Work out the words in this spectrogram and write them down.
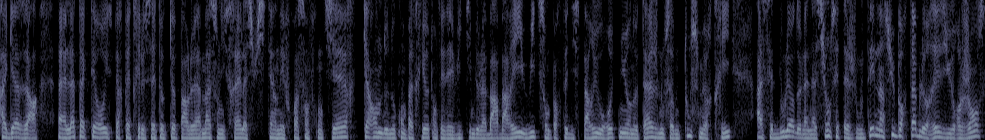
à Gaza. Euh, l'attaque terroriste perpétrée le 7 octobre par le Hamas en Israël a suscité un effroi sans frontières. 40 de nos compatriotes ont été victimes de la barbarie. 8 sont portés disparus ou retenus en otage. Nous sommes tous meurtris. À cette douleur de la nation s'est ajoutée l'insupportable résurgence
